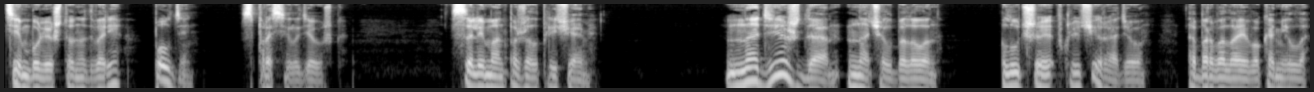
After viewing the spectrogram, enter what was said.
Тем более, что на дворе полдень?» — спросила девушка. Салиман пожал плечами. «Надежда», — начал было он. «Лучше включи радио», — оборвала его Камилла.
